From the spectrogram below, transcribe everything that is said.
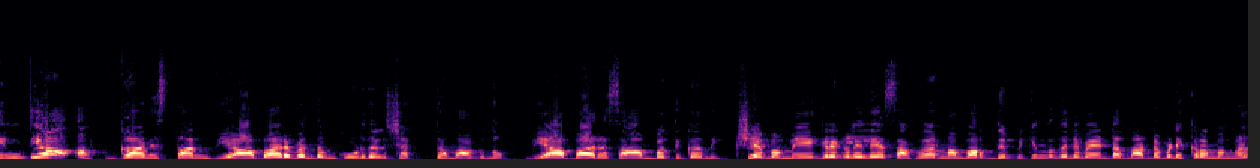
ഇന്ത്യ അഫ്ഗാനിസ്ഥാൻ വ്യാപാര ബന്ധം കൂടുതൽ ശക്തമാകുന്നു. വ്യാപാര സാമ്പത്തിക നിക്ഷേപ മേഖലകളിലെ സഹകരണം വർദ്ധിപ്പിക്കുന്നതിന് വേണ്ട നടപടിക്രമങ്ങൾ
